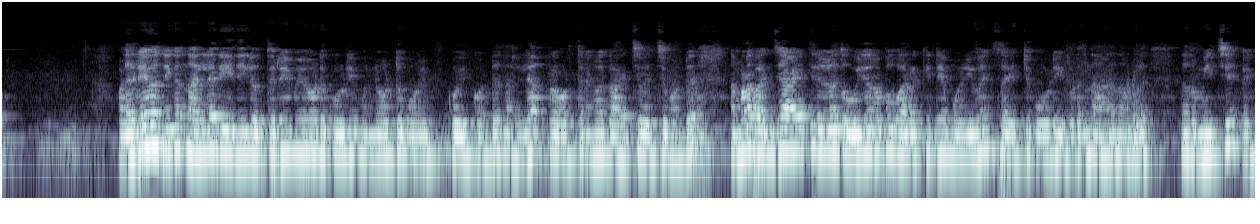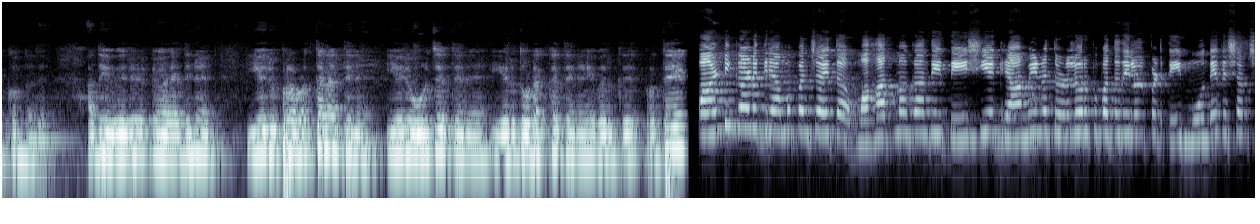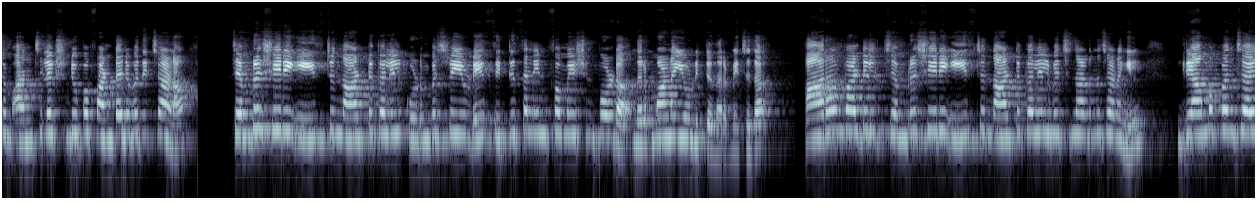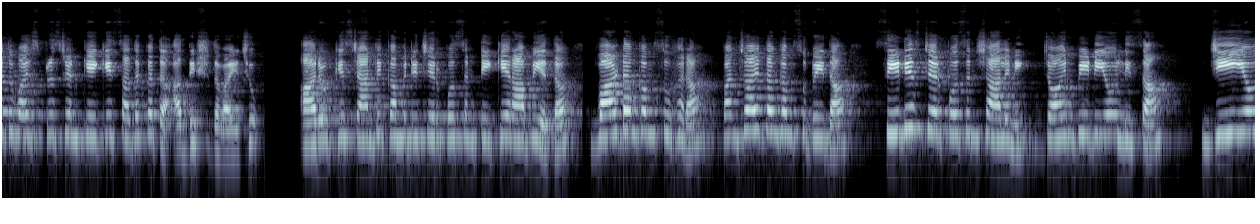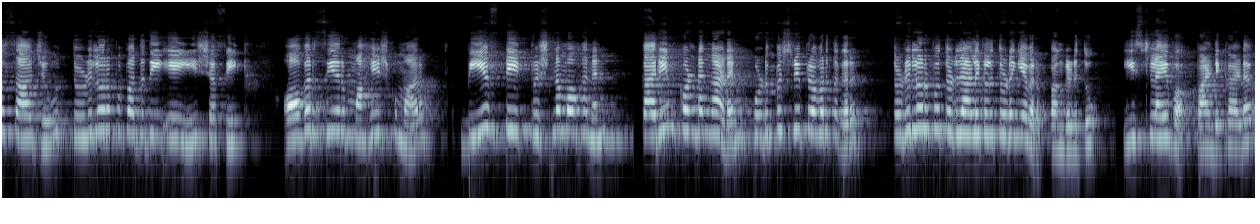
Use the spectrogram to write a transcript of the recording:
വളരെയധികം നല്ല രീതിയിൽ ഒത്തൊരുമയോട് കൂടി മുന്നോട്ട് പോയി പോയിക്കൊണ്ട് നല്ല പ്രവർത്തനങ്ങൾ കാഴ്ചവെച്ചുകൊണ്ട് നമ്മുടെ പഞ്ചായത്തിലുള്ള തൊഴിലുറപ്പ് വർക്കിന്റെ മുഴുവൻ സൈറ്റ് കൂടി ഇവിടുന്നാണ് നമ്മൾ നിർമ്മിച്ച് വെക്കുന്നത്. അത് ഇവർ അതിന് ഈ ഒരു പ്രവർത്തനത്തിന് ഈ ഒരു ഊർജത്തിന് ഈ ഒരു തുടക്കത്തിന് ഇവർക്ക് പ്രത്യേക പാണ്ടിക്കാട് ഗ്രാമപഞ്ചായത്ത് മഹാത്മാഗാന്ധി ദേശീയ ഗ്രാമീണ തൊഴിലുറപ്പ് പദ്ധതിയിൽ ഉൾപ്പെടുത്തി മൂന്ന് ദശാംശം അഞ്ച് ലക്ഷം രൂപ ഫണ്ട് അനുവദിച്ചാണ് ചെമ്പ്രശ്ശേരി ഈസ്റ്റ് നാട്ടുകലിൽ കുടുംബശ്രീയുടെ സിറ്റിസൺ ഇൻഫർമേഷൻ ബോർഡ് നിർമ്മാണ യൂണിറ്റ് നിർമ്മിച്ചത്. ആറാം വാർഡിൽ ചെമ്പ്രശ്ശേരി ഈസ്റ്റ് നാട്ടുകലിൽ വെച്ച് നടന്ന ചടങ്ങിൽ ഗ്രാമപഞ്ചായത്ത് vice president K K Sadakkath അധ്യക്ഷത വഹിച്ചു. ആരോഗ്യ standing committee chairperson T K Rabiyath ward അംഗം സുഹറ പഞ്ചായത്ത് അംഗം Subeda C D S chairperson Shalini joint B D O Lisa GEO Saju തൊഴിലുറപ്പ് പദ്ധതി A E Shafeeq overseer Mahesh Kumar B F T Krishnamohanan Karim Kondangadan Kudumbashree പ്രവർത്തകർ തൊഴിലുറപ്പ് തൊഴിലാളികൾ തുടങ്ങിയവർ പങ്കെടുത്തു. East Live Pandikkad.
